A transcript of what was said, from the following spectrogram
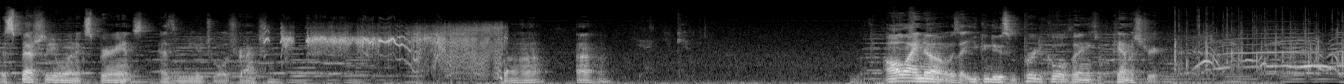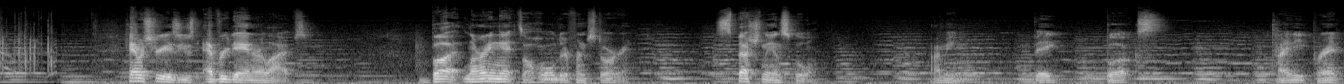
especially when experienced as a mutual attraction? Uh huh. Uh huh. All I know is that you can do some pretty cool things with chemistry. Chemistry is used every day in our lives. But learning it's a whole different story. Especially in school. I mean, big books, tiny print,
